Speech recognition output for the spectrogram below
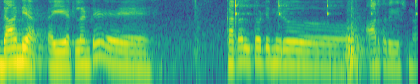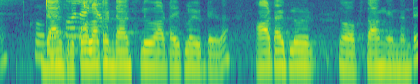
దాండియా అవి ఎట్లా అంటే కర్రలతోటి మీరు ఆడతారు చూసిన? డాన్స్లు కోలాటం డాన్స్లు ఆ టైప్లో ఉంటాయి కదా. ఆ టైప్లో ఒక సాంగ్ ఏంటంటే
